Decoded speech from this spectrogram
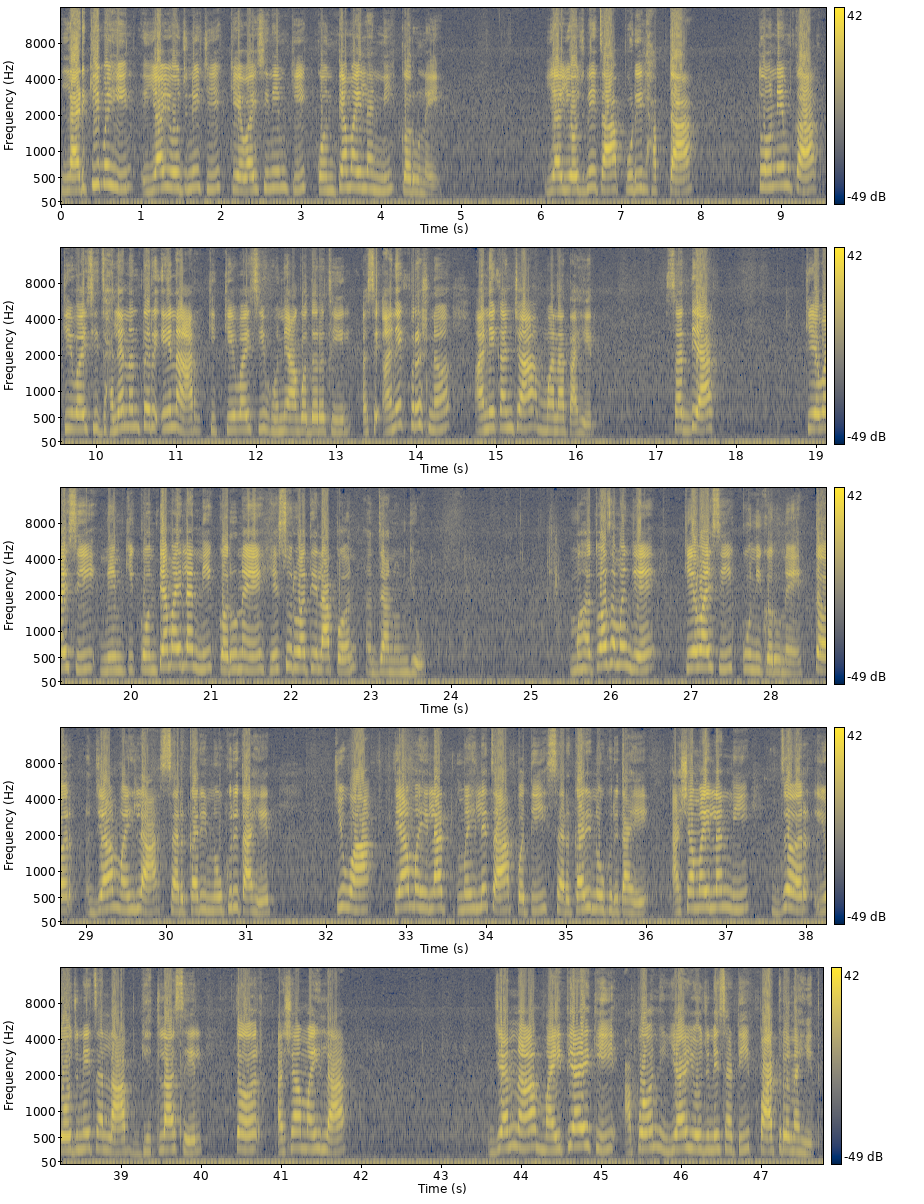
लाडकी बहीण या योजनेची के Y C नेमकी कोणत्या महिलांनी करू नये? या योजनेचा पुढील हप्ता तो नेमका के वाय सी झाल्यानंतर येणार की के वाय सी होण्याअगोदरच येईल असे अनेक प्रश्न अनेकांच्या मनात आहेत. सध्या के वाय सी नेमकी कोणत्या महिलांनी करू नये हे सुरुवातीला आपण जाणून घेऊ. महत्त्वाचं म्हणजे के वाय सी कुणी करू नये. तर ज्या महिला सरकारी नोकरीत आहेत किंवा त्या महिला महिलेचा पती सरकारी नोकरीत आहे अशा महिलांनी जर योजनेचा लाभ घेतला असेल तर अशा महिला ज्यांना माहिती आहे की आपण या योजनेसाठी पात्र नाहीत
